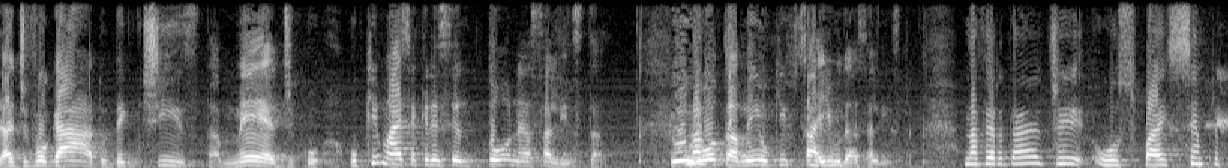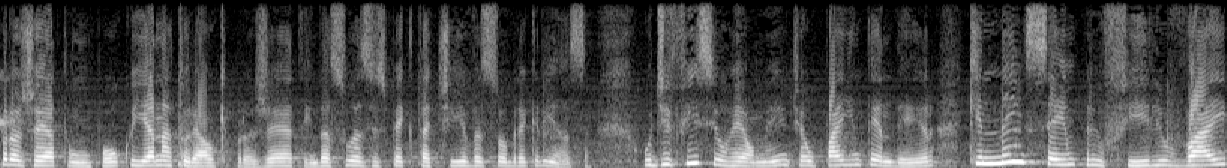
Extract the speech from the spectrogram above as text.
advogado, dentista, médico, o que mais se acrescentou nessa lista? Ou também o que saiu dessa lista? Na verdade, os pais sempre projetam um pouco, e é natural que projetem, das suas expectativas sobre a criança. O difícil realmente é o pai entender que nem sempre o filho vai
